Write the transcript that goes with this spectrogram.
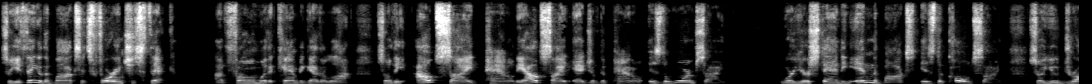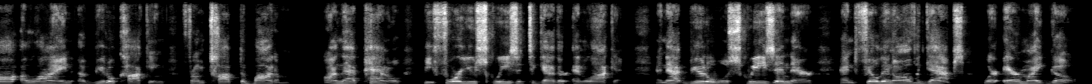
So you think of the box; it's four inches thick of foam with a cam together lock. So the outside panel, the outside edge of the panel is the warm side. Where you're standing in the box is the cold side. So you draw a line of butyl caulking from top to bottom on that panel before you squeeze it together and lock it. And that butyl will squeeze in there and fill in all the gaps where air might go.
